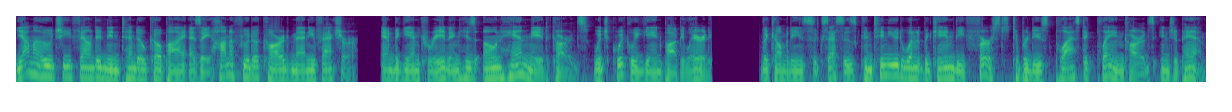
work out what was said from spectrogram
Yamauchi founded Nintendo Koppai as a Hanafuda card manufacturer and began creating his own handmade cards, which quickly gained popularity. The company's successes continued when it became the first to produce plastic playing cards in Japan,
